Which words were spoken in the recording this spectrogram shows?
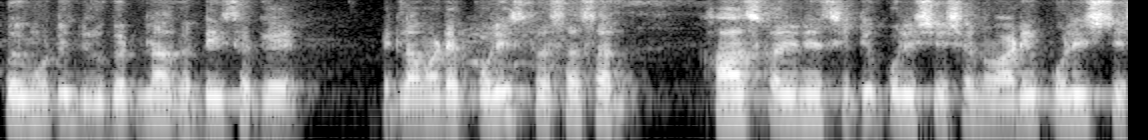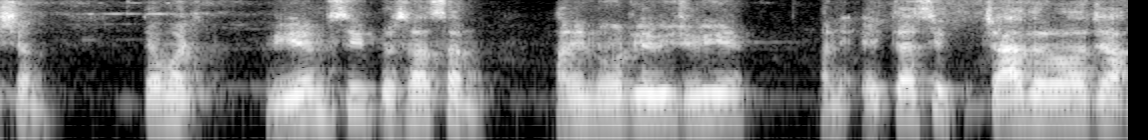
કોઈ મોટી દુર્ઘટના ઘટી શકે, એટલા માટે પોલીસ પ્રશાસન, ખાસ કરીને city police station, Wadi police station તેમજ વીએમસી પ્રશાસન આની નોંધ લેવી જોઈએ અને ઐતિહાસિક ચાર દરવાજા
